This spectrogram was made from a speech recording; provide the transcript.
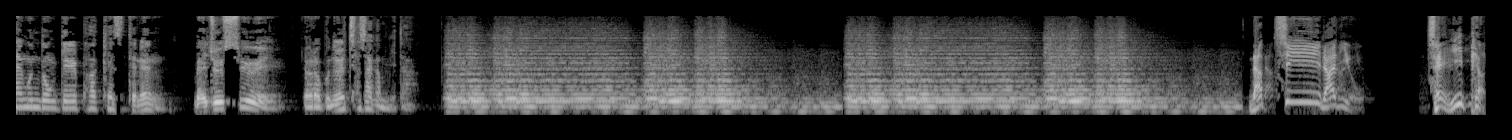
행운동길 팟캐스트는 매주 수요일 여러분을 찾아갑니다. 납치 라디오 제2편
